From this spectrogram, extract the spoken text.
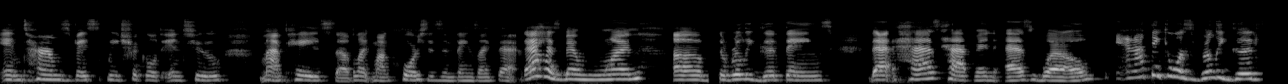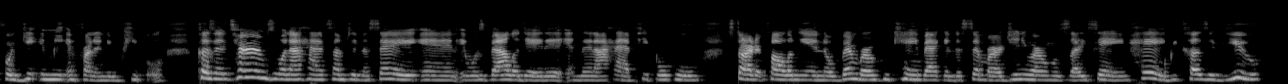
in terms basically trickled into my paid stuff, like my courses and things like that. That has been one of the really good things that has happened as well. And I think it was really good for getting me in front of new people. Because, in terms when I had something to say and it was validated, and then I had people who started following me in November who came back in December or January and was like saying, Hey, because of you,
